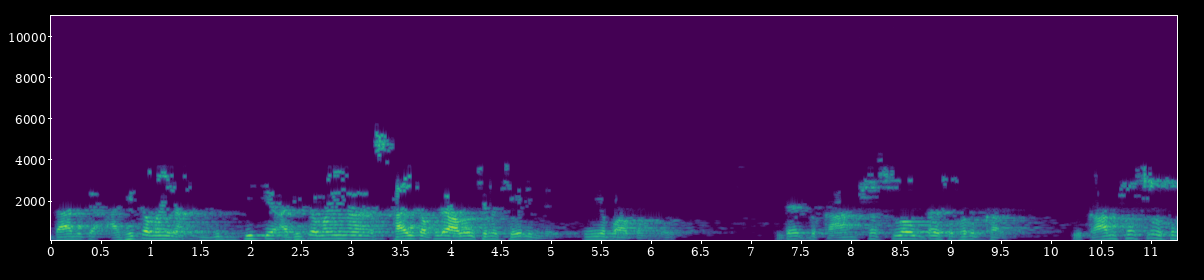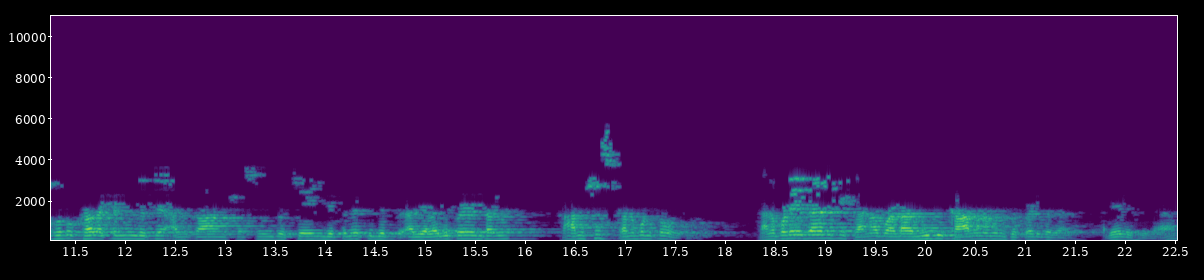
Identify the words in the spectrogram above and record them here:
దానికి అధికమైన బుద్ధికి అధికమైన స్థాయికి అప్పుడే ఆలోచన చేరింది. పుణ్యపాపము అంటే ఇప్పుడు కాన్షియస్లో ఉంటాయి సుఖ దుఃఖాలు ఈ కాన్షియస్లో సుఖ దుఃఖాలు ఎక్కడి నుంచి వచ్చాయి? అన్కాన్షియస్ నుంచి వచ్చాయని చెప్పినట్టు చెప్పి అది ఎలా చెప్పాయి అంటారు? కాన్షియస్ కనపడుతూ ఉంటుంది. కనపడేదానికి కనబడనిది కారణం అని చెప్పాడు కదా. అదేవిధంగా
